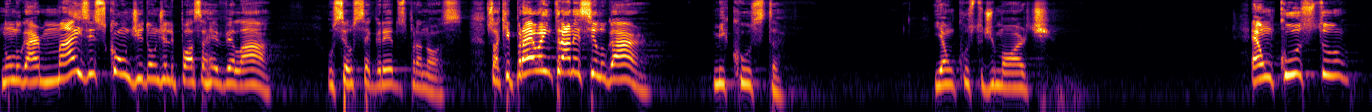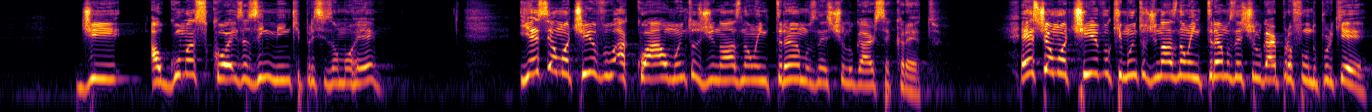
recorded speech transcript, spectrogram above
num lugar mais escondido, onde Ele possa revelar os seus segredos para nós. Só que para eu entrar nesse lugar, me custa. E é um custo de morte. É um custo de algumas coisas em mim que precisam morrer. E esse é o motivo a qual muitos de nós não entramos neste lugar secreto. Este é o motivo que muitos de nós não entramos neste lugar profundo. Por quê?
